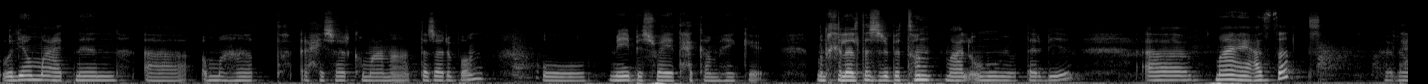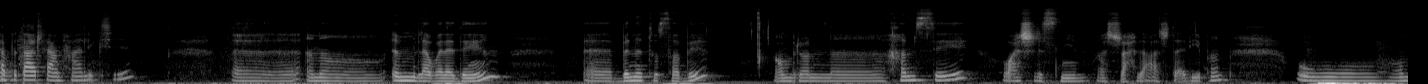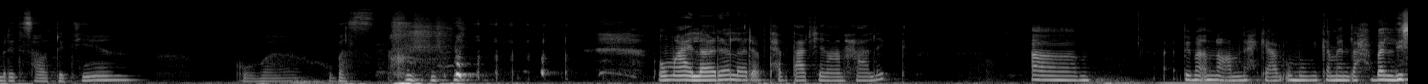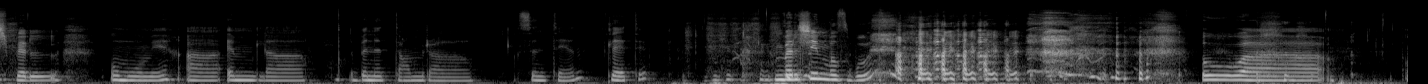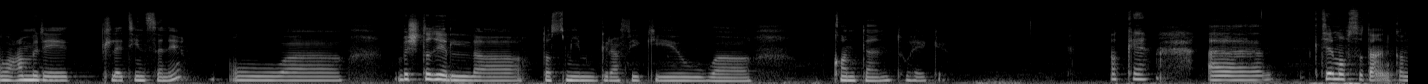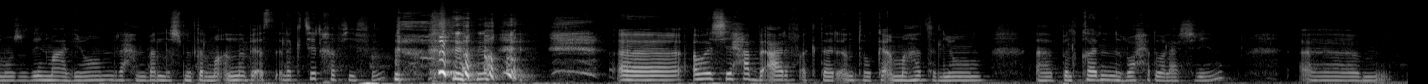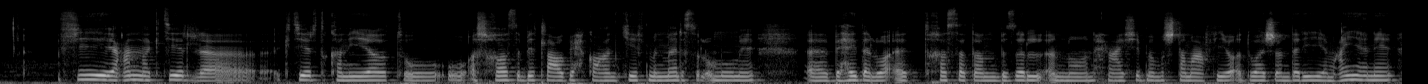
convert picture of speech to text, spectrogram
واليوم مع اثنين آه أمهات رح يشاركوا معنا تجاربهم ومي بشوية حكم هيك من خلال تجربتهم مع الأمومة والتربية. آه معي عزت. تحب تعرفي عن حالك شيء؟ آه أنا أم لولدين آه بنت وصبي عمرهم آه خمسة وعشر سنين عشرة أحد عشر تقريبا وعمري تسعة وثلاثين وبس ومعي لارا لارا بتحب تعرفين عن حالك؟ بما إنه عم نحكي على الأمومة كمان رح بلش بالأمومة أم لبنت عمرها سنتين ثلاثة مبلشين مزبوط. و وعمري 30 سنة. وبشتغل تصميم جرافيكي وكونتنت وهيك. أوكي. آه، كتير مبسوطة انكم موجودين معي اليوم. رح نبلش مثل ما قلنا بأسئلة كتير خفيفة. آه، أول شي حابة أعرف أكتر أنتو كأمهات اليوم آه، بالقرن الواحد والعشرين. في عنا كتير كتير تقنيات وأشخاص بيطلعوا بيحكوا عن كيف منمارس الأمومة. آه، بهيدا الوقت خاصة بظل إنه نحن عايشين بمجتمع فيه أدوار جندرية معينة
